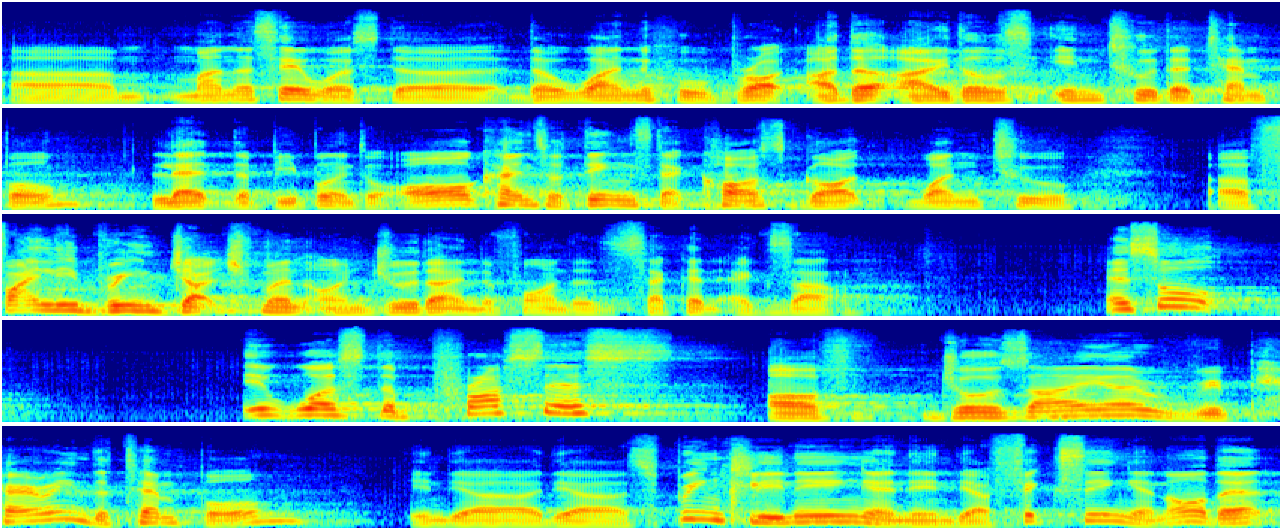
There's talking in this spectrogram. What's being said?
Um, Manasseh was the, the one who brought other idols into the temple, led the people into all kinds of things that caused God want to uh, finally bring judgment on Judah in the form of the second exile. And so it was the process of Josiah repairing the temple in their, their spring cleaning and in their fixing and all that.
